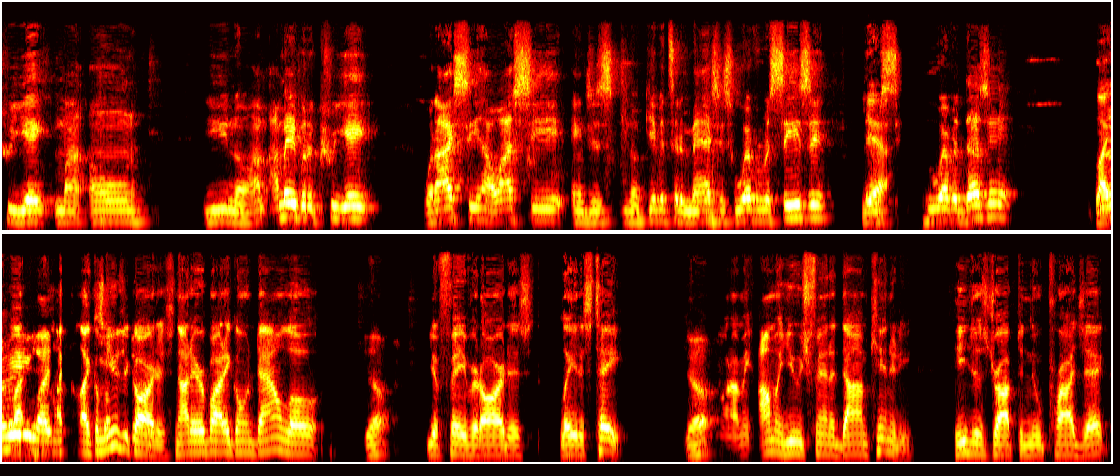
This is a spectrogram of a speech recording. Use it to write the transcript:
create my own. You know, I'm, I'm able to create what I see, how I see it, and just you know give it to the masses. Whoever receives it, yeah. Receive, whoever doesn't, like, like, I mean? like, like, like a music artist. Not everybody gonna download. Yep. Your favorite artist latest tape. Yep. You know I mean, I'm a huge fan of Dom Kennedy. He just dropped a new project,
